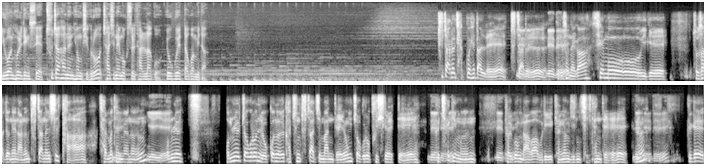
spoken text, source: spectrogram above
유원홀딩스에 투자하는 형식으로 자신의 몫을 달라고 요구했다고 합니다. 투자를 자꾸 해달래 투자를 네네. 네네. 그래서 내가 세무 이게 조사 전에 나는 투자는 싫다 잘못하면은 예예. 법률 법률적으로는 요건을 갖춘 투자지만 내용적으로 부실할 때 그. 책임은 네네. 결국 나와 우리 경영진이 질 텐데 응? 그게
